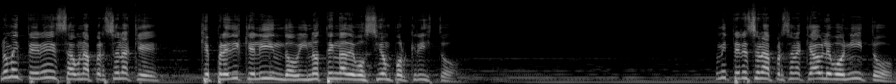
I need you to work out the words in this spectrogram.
No me interesa una persona que, que predique lindo y no tenga devoción por Cristo. No me interesa una persona que hable bonito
